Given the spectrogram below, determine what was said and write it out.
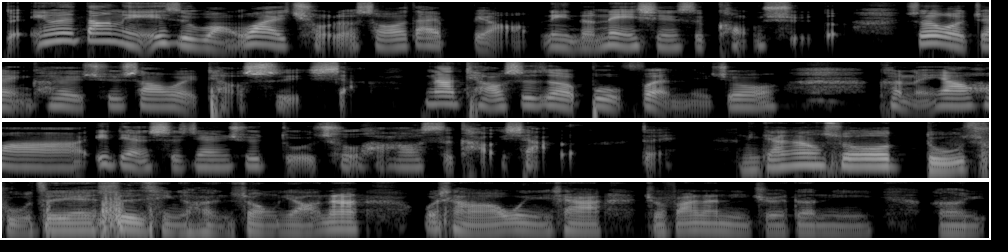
对，因为当你一直往外求的时候，代表你的内心是空虚的，所以我觉得你可以去稍微调试一下。那调试这个部分，你就可能要花一点时间去独处，好好思考一下了。你刚刚说独处这件事情很重要，那我想要问一下九发，那你觉得你，嗯，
